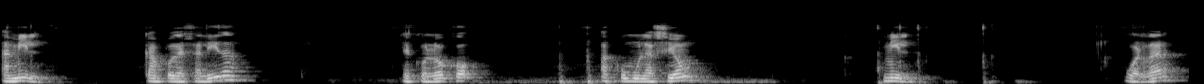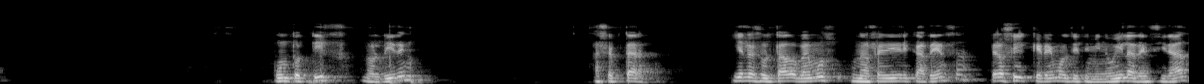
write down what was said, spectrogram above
a 1000. Campo de salida, le coloco acumulación 1000 guardar punto .tif, no olviden aceptar y el resultado vemos una red hídrica densa pero si queremos disminuir la densidad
